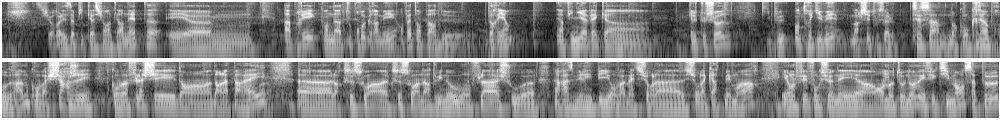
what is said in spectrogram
sur les applications internet. Et après, quand on a tout programmé, en fait, on part de, de rien et on finit avec un quelque chose qui peut entre guillemets marcher tout seul. C'est ça. Donc on crée un programme qu'on va charger, qu'on va flasher dans, dans l'appareil. Voilà. Euh, alors que ce soit que ce soit un Arduino où on flash ou euh, un Raspberry Pi, on va mettre sur la sur la carte mémoire et on le fait fonctionner en, en autonome. Et effectivement, ça peut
